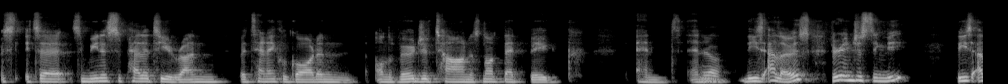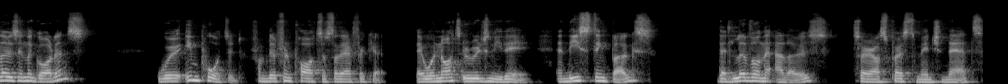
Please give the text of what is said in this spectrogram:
it's, a it's a municipality run botanical garden on the verge of town. It's not that big, and and Yeah. these aloes, very interestingly, these aloes in the gardens were imported from different parts of South Africa. They were not originally there, and these stink bugs that live on the aloes. Sorry, I was supposed to mention that.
